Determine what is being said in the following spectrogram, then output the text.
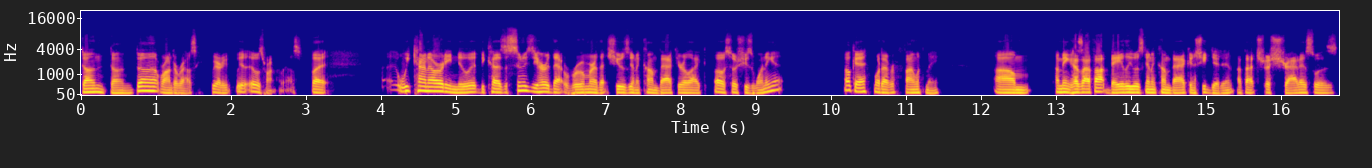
dun dun dun, Ronda Rousey. We already it was Ronda Rousey, but we kind of already knew it because as soon as you heard that rumor that she was going to come back, you're like, oh, so she's winning it. Okay, whatever, fine with me. Um, I mean, because I thought Bayley was going to come back and she didn't. I thought Trish Stratus was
